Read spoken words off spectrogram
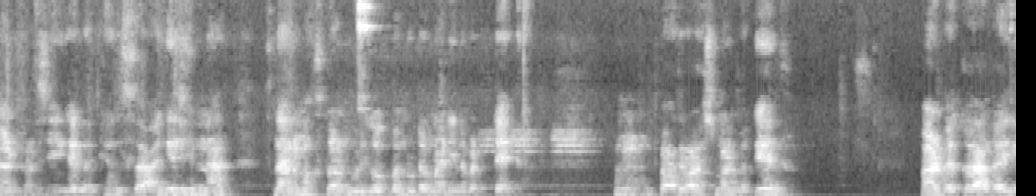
ನೋಡಿ ಫ್ರೆಂಡ್ಸ್ ಈಗೆಲ್ಲ ಕೆಲಸ ಆಗಿಲ್ಲ ಇನ್ನ ಸ್ನಾನ ಮುಗಿಸ್ಕೊಂಡು ಗುಡಿಗೆ ಹೋಗಿ ಬಂದು ಊಟ ಮಾಡಿ ನಾ ಬಟ್ಟೆ ಪಾತ್ರೆ ವಾಶ್ ಮಾಡ್ಬೇಕು, ಏನು ಮಾಡಬೇಕು. ಹಾಗಾಗಿ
